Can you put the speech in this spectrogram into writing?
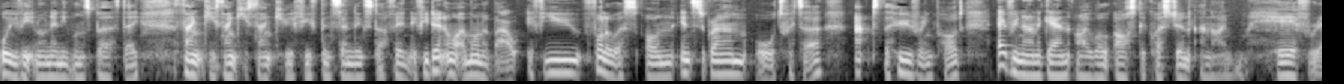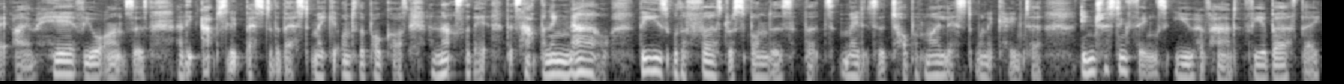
or you've eaten on anyone's birthday. Thank you, thank you, thank you if you've been sending stuff in. If you don't know what I'm on about, if you follow us on Instagram or Twitter at the Hoovering Pod, every now and again I will ask a question and I'm here for it. I am here for your answers and the absolute best of the best make it onto the podcast. And that's the bit that's happening now. These were the first responders that made it to the top of my list when it came to interesting things you have had for your birthday.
